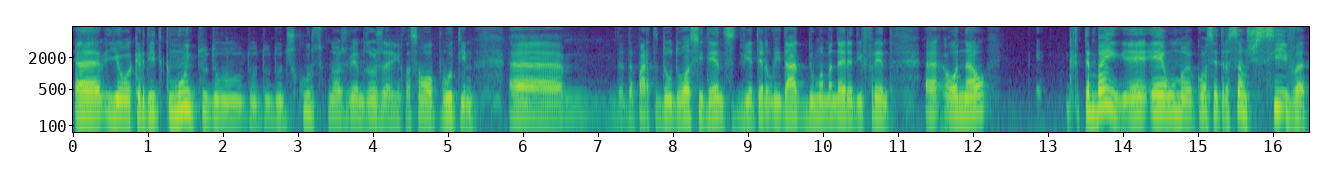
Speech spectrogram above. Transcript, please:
Uh, e eu acredito que muito do, do, do, discurso que nós vemos hoje em relação ao Putin, da, da, parte do, do Ocidente, se devia ter lidado de uma maneira diferente ou não, também é, é uma concentração excessiva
